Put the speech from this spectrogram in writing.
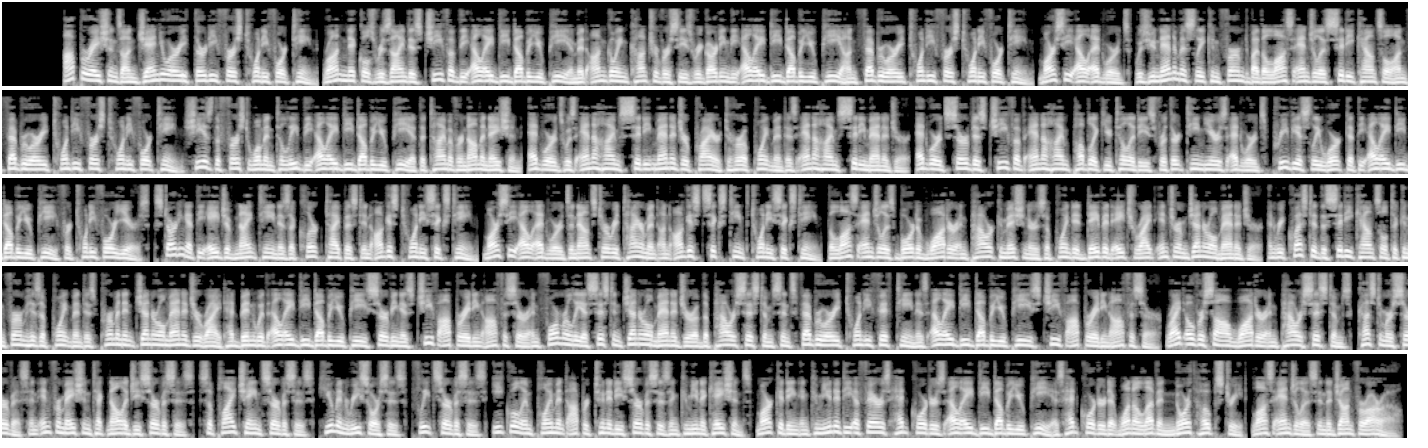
Operations On January 31, 2014, Ron Nichols resigned as chief of the LADWP amid ongoing controversies regarding the LADWP on February 21, 2014. Marcy L. Edwards was unanimously confirmed by the Los Angeles City Council on February 21, 2014. She is the first woman to lead the LADWP at the time of her nomination. Edwards was Anaheim's city manager prior to her appointment as Anaheim's city manager. Edwards served as chief of Anaheim Anaheim Public Utilities for 13 years Edwards previously worked at the LADWP for 24 years, starting at the age of 19 as a clerk typist in August 2016. Marcy L. Edwards announced her retirement on August 16, 2016. The Los Angeles Board of Water and Power Commissioners appointed David H. Wright interim general manager, and requested the City Council to confirm his appointment as permanent general manager. Wright had been with LADWP serving as chief operating officer and formerly assistant general manager of the power system since February 2015 as LADWP's chief operating officer. Wright oversaw water and power systems, customer service and information technology services, supply chain services, human resources, fleet services, equal employment opportunity services and communications, marketing and community affairs headquarters LADWP is headquartered at 111 North Hope Street, Los Angeles in the John Ferraro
